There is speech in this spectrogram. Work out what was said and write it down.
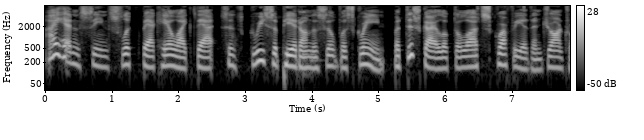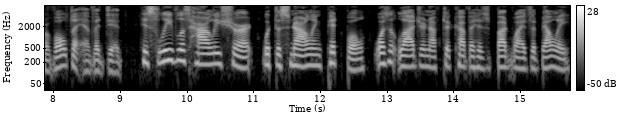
I hadn't seen slicked back hair like that since Grease appeared on the silver screen, but this guy looked a lot scruffier than John Travolta ever did. His sleeveless Harley shirt with the snarling pit bull wasn't large enough to cover his Budweiser belly,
